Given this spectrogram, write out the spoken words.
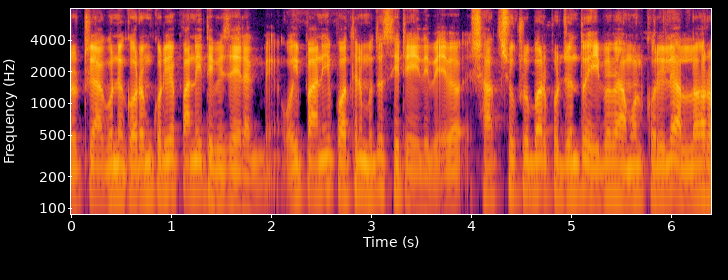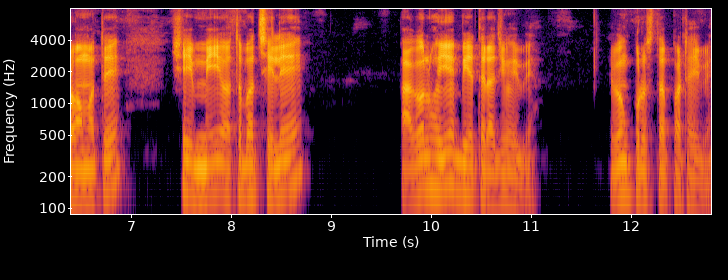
রুটি আগুনে গরম করিয়া পানিতে ভিজিয়ে রাখবে। ওই পানি পথের মধ্যে ছিটিয়ে দেবে। এবার সাত শুক্রবার পর্যন্ত এইভাবে আমল করিলে আল্লাহর রহমতে সেই মেয়ে অথবা ছেলে পাগল হইয়া বিয়েতে রাজি হইবে এবং প্রস্তাব পাঠাইবে।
